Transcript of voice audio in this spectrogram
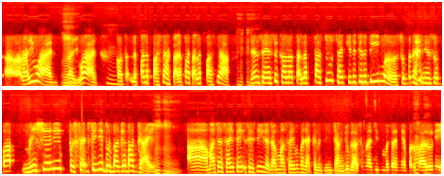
uh, rayuan, Hmm. rayuan. Hmm. Kalau tak lepas lepas lah, tak lepas tak lepas lah. Dan saya rasa kalau tak lepas tu saya kita kena terima sebenarnya sebab Malaysia ni persepsi ni berbagai-bagai. Hmm. Ah macam saya saya sendiri dalam masa saya pun banyak kena cincang juga sebenarnya cerita masa yang baru-baru ni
